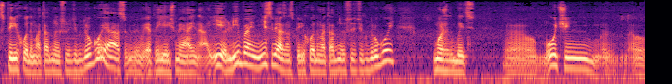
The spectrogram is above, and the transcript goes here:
с переходом от одной сути к другой, а это ейшми айна, и либо не связан с переходом от одной сути к другой, может быть очень э,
